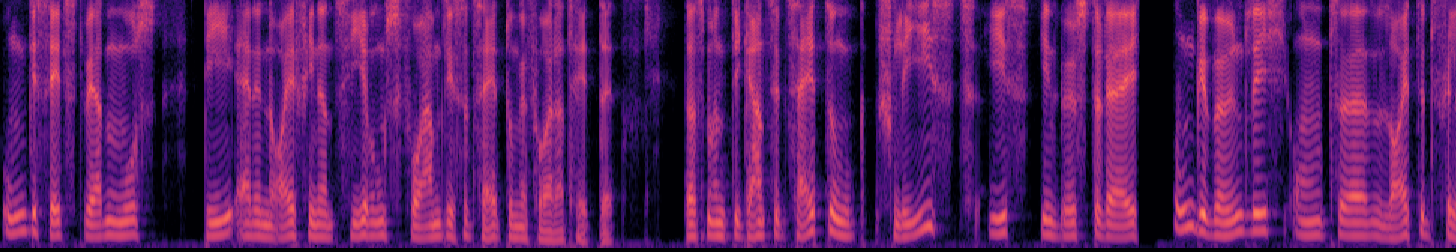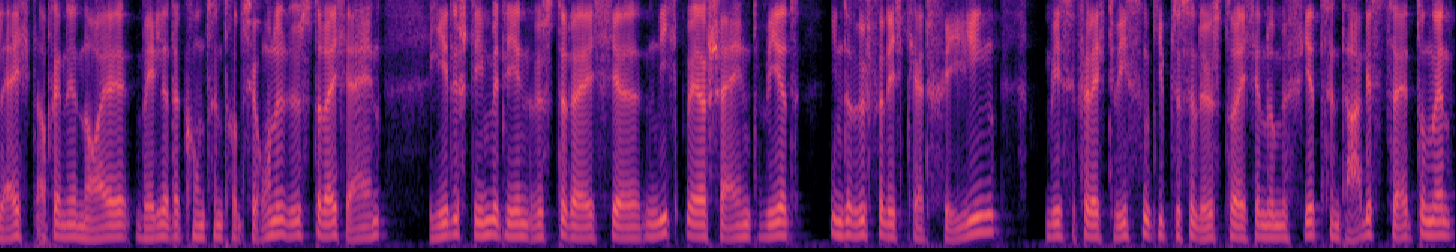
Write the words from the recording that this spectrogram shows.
umgesetzt werden muss, die eine neue Finanzierungsform dieser Zeitung erfordert hätte. Dass man die ganze Zeitung schließt, ist in Österreich ungewöhnlich und äh, läutet vielleicht auch eine neue Welle der Konzentration in Österreich ein. Jede Stimme, die in Österreich äh, nicht mehr erscheint, wird in der Öffentlichkeit fehlen. Wie Sie vielleicht wissen, gibt es in Österreich ja nur mehr 14 Tageszeitungen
